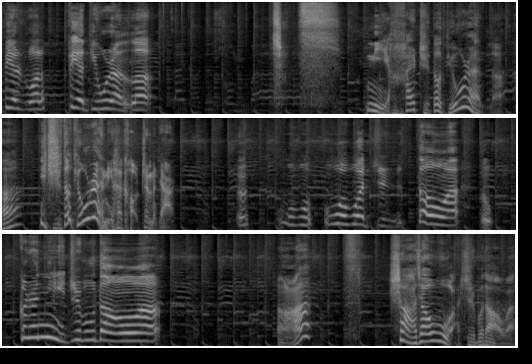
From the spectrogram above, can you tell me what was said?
别说了，别丢人了。切，你还知道丢人呢？啊，你知道丢人，你还考这么点儿？嗯，我我我我知道啊，嗯，可是你知不道啊？啊？啥叫我知不道啊？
